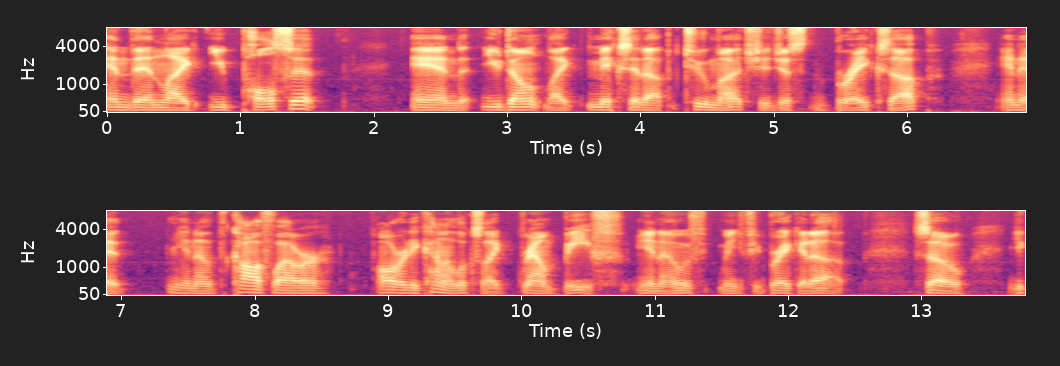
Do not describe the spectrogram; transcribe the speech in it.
and then like you pulse it and you don't like mix it up too much it just breaks up and it you know the cauliflower already kind of looks like ground beef you know if if you break it up so you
